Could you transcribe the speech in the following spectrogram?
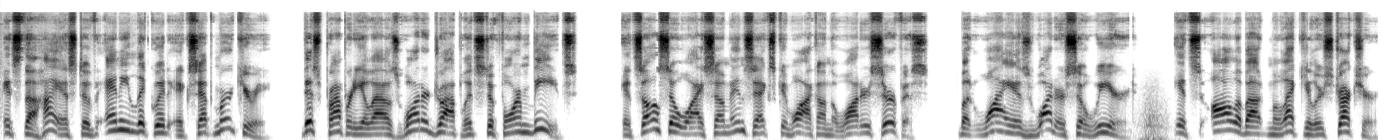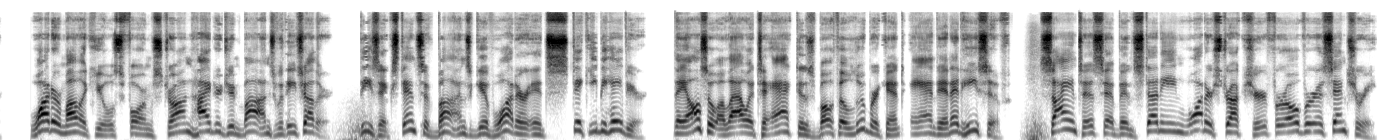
It's the highest of any liquid except mercury. This property allows water droplets to form beads. It's also why some insects can walk on the water's surface. But why is water so weird? It's all about molecular structure. Water molecules form strong hydrogen bonds with each other. These extensive bonds give water its sticky behavior. They also allow it to act as both a lubricant and an adhesive. Scientists have been studying water structure for over a century.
